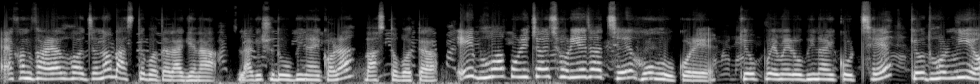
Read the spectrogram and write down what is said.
এখন ভাইরাল হওয়ার জন্য বাস্তবতা লাগে না। লাগে শুধু অভিনয় করা, বাস্তবতা। এই ভুয়া পরিচয় ছড়িয়ে যাচ্ছে হু হু করে। কেউ প্রেমের অভিনয় করছে, কেউ ধর্মীয়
